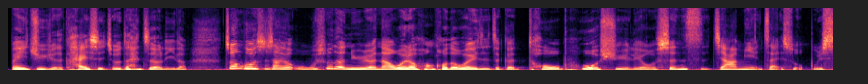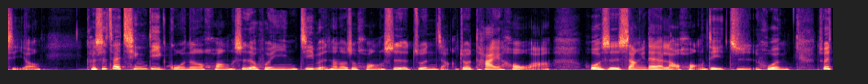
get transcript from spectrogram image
悲剧的开始就在这里了。中国史上有无数的女人啊，为了皇后的位置，这个头破血流、生死家灭在所不惜哦。可是，在清帝国呢，皇室的婚姻基本上都是皇室的尊长，就太后啊，或者是上一代的老皇帝指婚，所以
